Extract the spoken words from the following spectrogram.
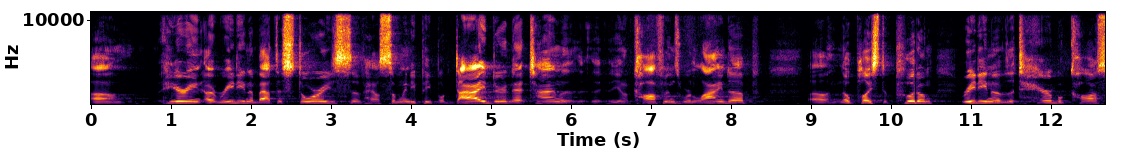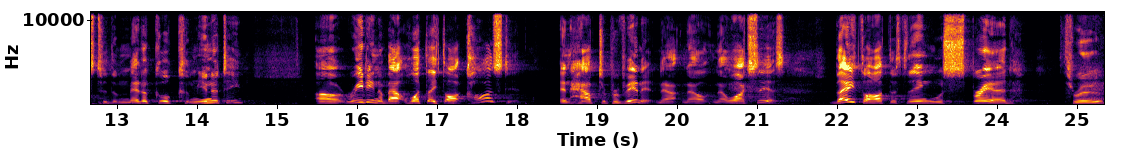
Um, hearing, uh, reading about the stories of how so many people died during that time. Uh, you know, coffins were lined up, uh, no place to put them. Reading of the terrible cost to the medical community uh, reading about what they thought caused it and how to prevent it. Now, now, now, watch this. They thought the thing was spread through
